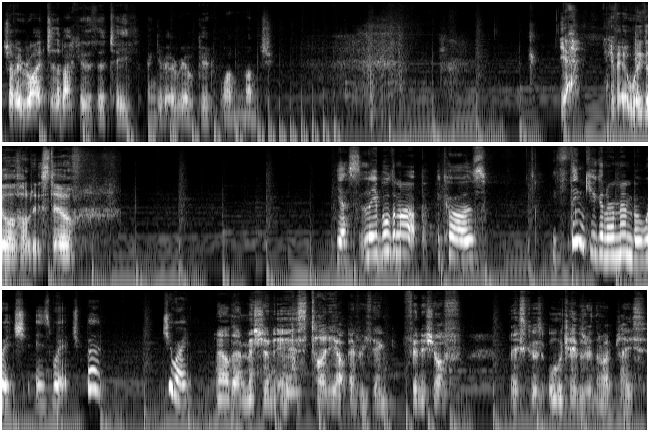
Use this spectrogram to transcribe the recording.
shove it right to the back of the teeth and give it a real good one munch. Yeah, give it a wiggle, hold it still. Yes, label them up because you think you're going to remember which is which, but you won't. Now their mission is tidy up everything, finish off this because all the cables are in the right place.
